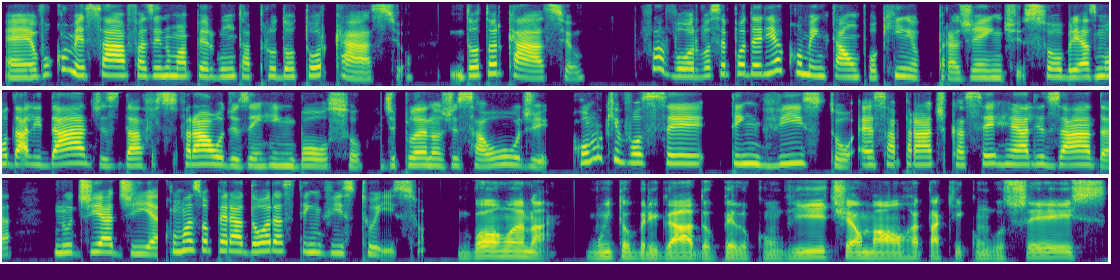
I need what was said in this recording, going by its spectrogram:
É, eu vou começar fazendo uma pergunta para o Dr. Cássio. Dr. Cássio, favor, você poderia comentar um pouquinho para a gente sobre as modalidades das fraudes em reembolso de planos de saúde? Como que você tem visto essa prática ser realizada no dia a dia? Como as operadoras têm visto isso? Bom, Ana, muito obrigado pelo convite. É uma honra estar aqui com vocês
